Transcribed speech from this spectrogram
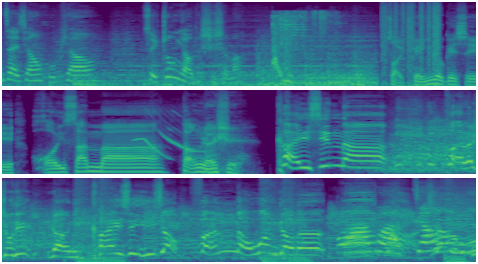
在江湖飘，最重要的是什么？最紧要的是开心吗？当然是开心呐！快来收听，让你开心一笑，烦恼忘掉的八卦江湖。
